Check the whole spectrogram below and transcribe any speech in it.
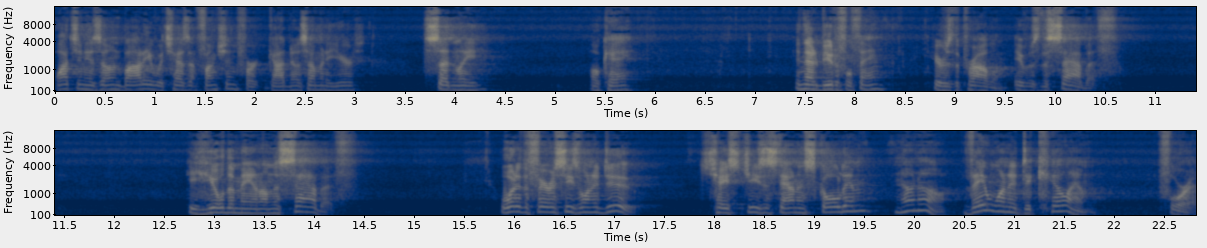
Watching his own body, which hasn't functioned for God knows how many years, suddenly, okay. Isn't that a beautiful thing? Here's the problem it was the Sabbath. He healed the man on the Sabbath. What did the Pharisees want to do? Chase Jesus down and scold him? No, no. They wanted to kill him for it.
